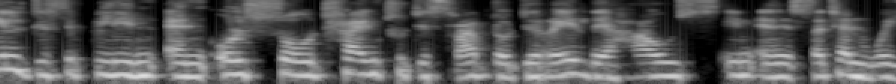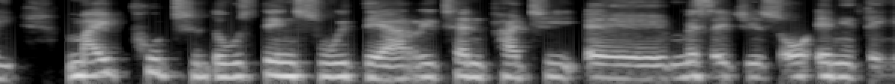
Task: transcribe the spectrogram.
ill discipline and also trying to disrupt or derail the house in a certain way might put those things with their written party uh, messages or anything,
